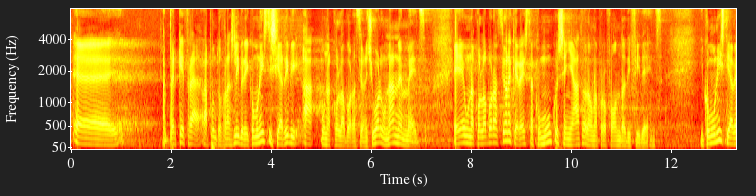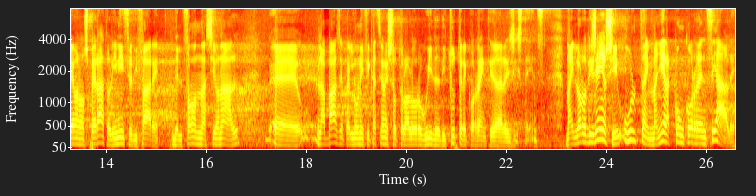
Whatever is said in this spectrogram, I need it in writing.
eh, perché fra appunto France Libera e i comunisti si arrivi a una collaborazione, ci vuole un anno e mezzo e è una collaborazione che resta comunque segnata da una profonda diffidenza. I comunisti avevano sperato all'inizio di fare del Front National eh, la base per l'unificazione sotto la loro guida di tutte le correnti della resistenza, ma il loro disegno si ulta in maniera concorrenziale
